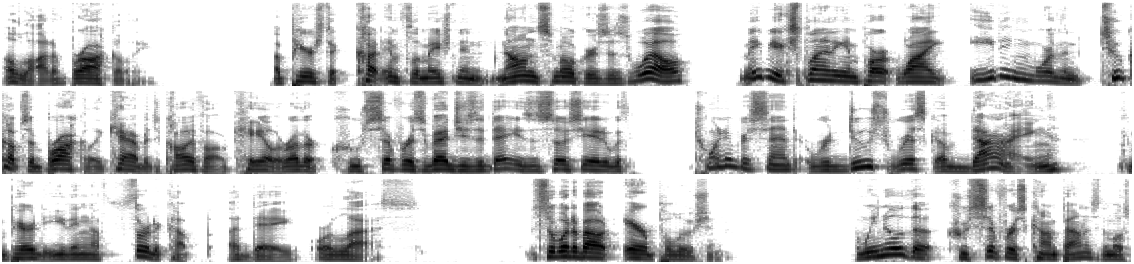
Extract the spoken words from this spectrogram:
a lot of broccoli appears to cut inflammation in non-smokers as well, maybe explaining in part why eating more than two cups of broccoli, cabbage, cauliflower, kale, or other cruciferous veggies a day is associated with 20% reduced risk of dying compared to eating a third a cup a day or less. So what about air pollution? We know the cruciferous compound is the most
